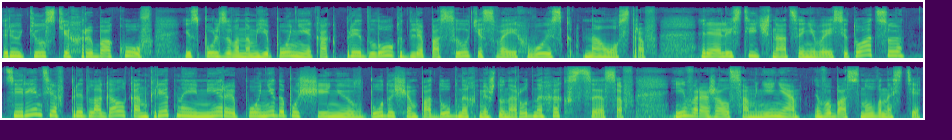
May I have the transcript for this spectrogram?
рюкюских рыбаков, использованном Японией как предлог для посылки своих войск на остров. Реалистично оценивая ситуацию, Терентьев предлагал конкретные меры по недопущению в будущем подобных международных эксцессов и выражал сомнения в обоснованности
